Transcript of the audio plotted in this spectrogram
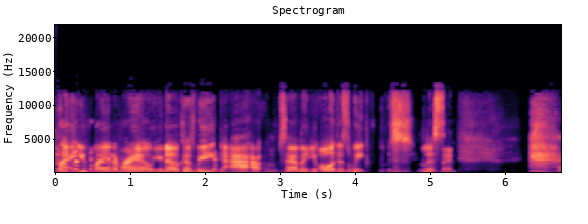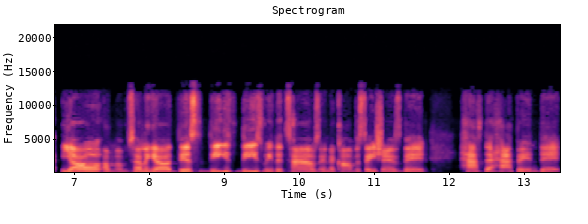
playing, you playing around, you know, because we. I, I'm telling you, all this week. Listen, y'all. I'm, I'm telling y'all this. These these be the times and the conversations that have to happen that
